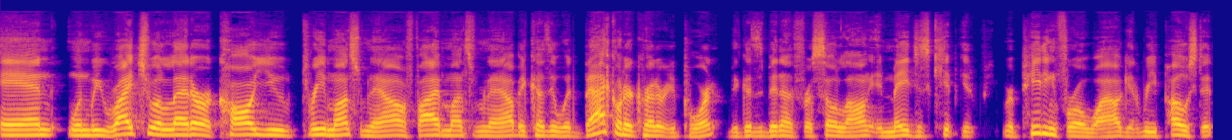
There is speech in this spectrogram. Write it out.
And when we write you a letter or call you three months from now or five months from now, because it went back on your credit report because it's been up for so long, it may just keep repeating for a while, get reposted.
